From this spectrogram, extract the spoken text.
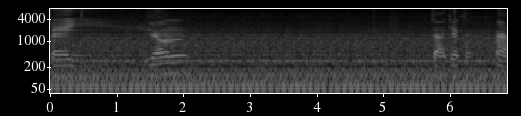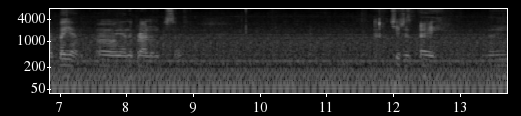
Бейон. Так, як там? А, Бейон. О, я неправильно написав. Через Бей. Бей.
